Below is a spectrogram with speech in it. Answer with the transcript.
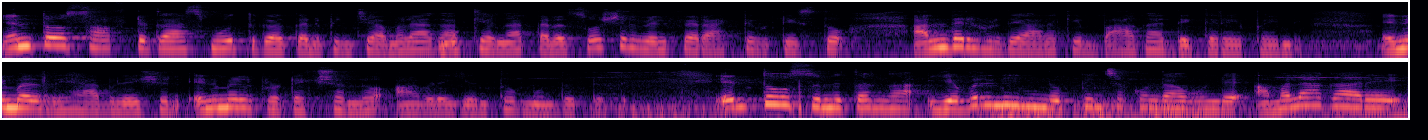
ఎంతో సాఫ్ట్గా స్మూత్గా కనిపించే అమలాగా. ముఖ్యంగా తన సోషల్ వెల్ఫేర్ యాక్టివిటీస్తో అందరి హృదయాలకి బాగా దగ్గరైపోయింది. ఎనిమల్ రిహాబిలేషన్ ఎనిమల్ ప్రొటెక్షన్లో ఆవిడ ఎంతో ముందుంటుంది. ఎంతో సున్నితంగా ఎవరిని నొప్పించకుండా ఉండే అమలాగారే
